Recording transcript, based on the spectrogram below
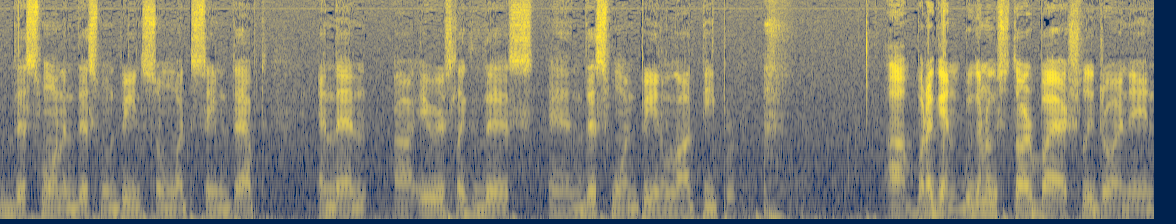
this one and this one being somewhat same depth, and then uh, areas like this and this one being a lot deeper. uh, but again, we're going to start by actually drawing in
